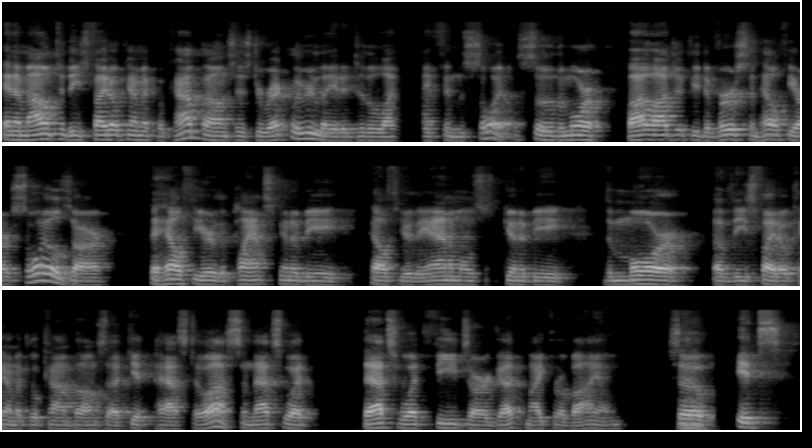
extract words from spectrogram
and amount of these phytochemical compounds is directly related to the life in the soil. So the more biologically diverse and healthy our soils are, the healthier the plant's going to be, healthier the animal's going to be, the more of these phytochemical compounds that get passed to us, and that's what that's what feeds our gut microbiome. So yeah. it's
